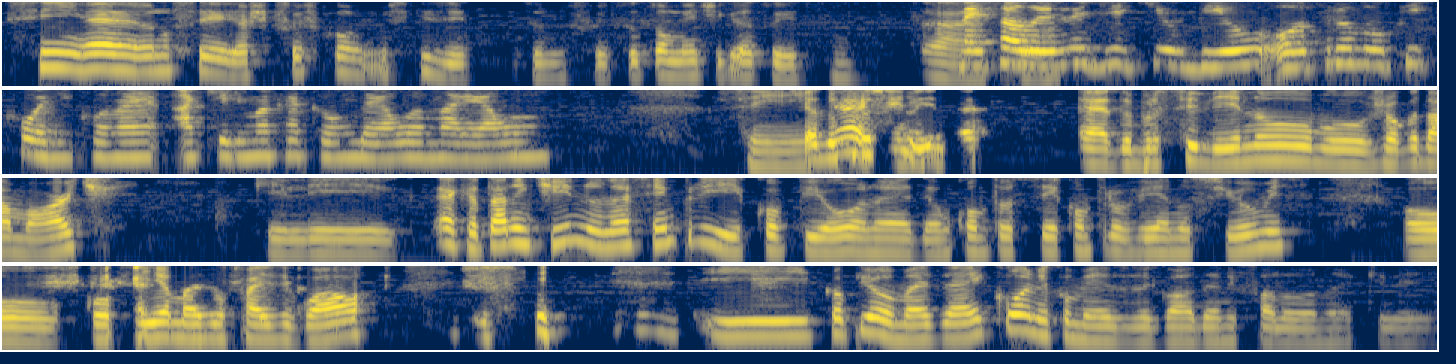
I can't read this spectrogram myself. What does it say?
Sim, é, eu não sei, acho que foi ficou esquisito, foi totalmente gratuito. Ah, Mas falando sim. de Kill Bill, outro look icônico, né? Aquele macacão dela amarelo. Sim. Que é do é, Bruce Lee, né? É, do Bruce Lee no Jogo da Morte. Que ele. É que o Tarantino, né, sempre copiou, né? Deu um Ctrl-C, Ctrl-V nos filmes. Ou copia, mas não faz igual. E, e, copiou, mas é icônico mesmo, igual a Dani falou, né? Que ele...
